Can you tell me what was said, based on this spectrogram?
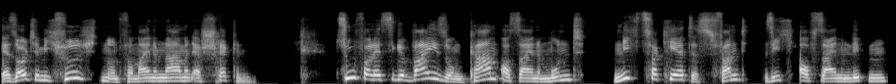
Er sollte mich fürchten und vor meinem Namen erschrecken. Zuverlässige Weisung kam aus seinem Mund, nichts Verkehrtes fand sich auf seinen Lippen.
